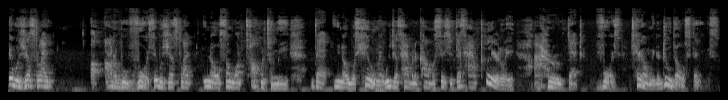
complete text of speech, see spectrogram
It was just like an audible voice. It was just like, you know, someone talking to me that, you know, was human. We just having a conversation. That's how clearly I heard that voice tell me to do those things.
